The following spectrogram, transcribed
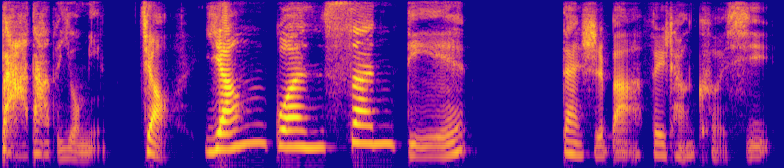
大大的有名，叫《阳关三叠》。但是吧，非常可惜，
